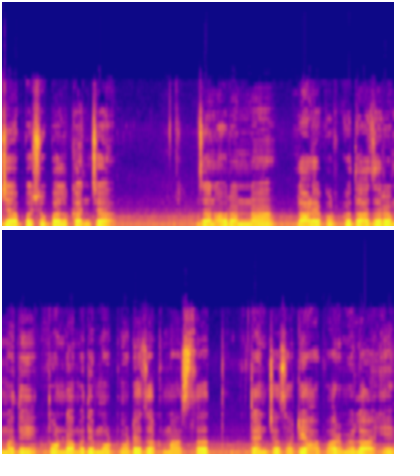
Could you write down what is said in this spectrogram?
ज्या पशुपालकांच्या जनावरांना लाळ्या कुरकुत आजारामध्ये तोंडामध्ये मोठमोठ्या जखमा असतात त्यांच्यासाठी हा फॉर्म्युला आहे.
